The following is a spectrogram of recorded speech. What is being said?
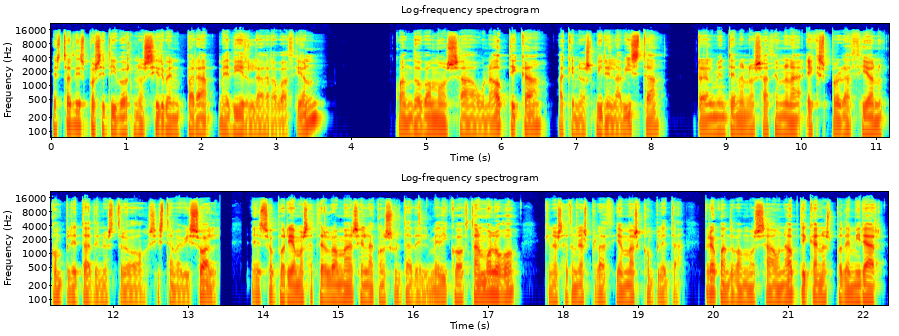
¿estos dispositivos nos sirven para medir la grabación? Cuando vamos a una óptica, a que nos miren la vista, realmente no nos hacen una exploración completa de nuestro sistema visual. Eso podríamos hacerlo más en la consulta del médico oftalmólogo, que nos hace una exploración más completa. Pero cuando vamos a una óptica nos puede mirar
